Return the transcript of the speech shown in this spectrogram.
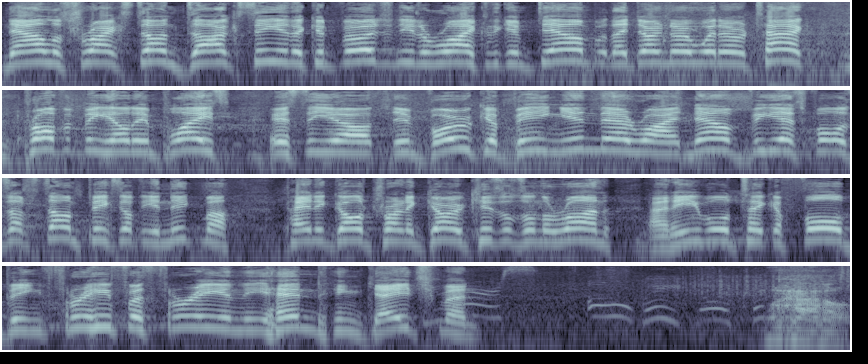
Now Leshrac's done. Darkseer, the Convergence need to right click him down, but they don't know where to attack. Prophet being held in place. It's the uh, Invoker being in there right now. VS follows up stun, picks up the Enigma. Painted Gold trying to go. Kizzle's on the run, and he will take a fall, being three for three in the end engagement. Wow.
